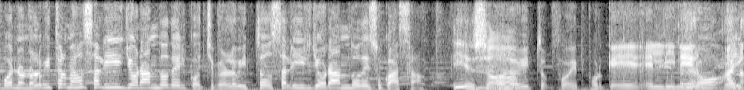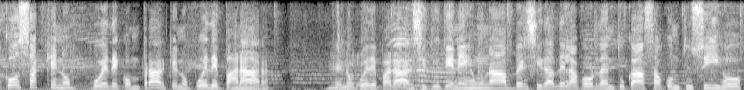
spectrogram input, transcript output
bueno, no lo he visto a lo mejor salir llorando del coche, pero lo he visto salir llorando de su casa. ¿Y eso? No lo he visto, pues porque el dinero, Bueno, hay cosas que no puede comprar, que no puede parar. Que no puede parar. Si tú tienes una adversidad de la gorda en tu casa o con tus hijos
